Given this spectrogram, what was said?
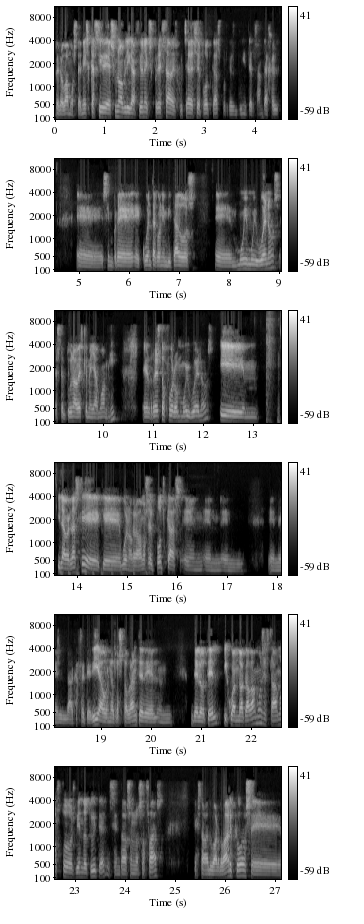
pero vamos, tenéis casi, es una obligación expresa escuchar ese podcast porque es muy interesante. Ángel eh, siempre cuenta con invitados eh, muy, muy buenos, excepto una vez que me llamó a mí. El resto fueron muy buenos. Y, la verdad es que, bueno, grabamos el podcast en, en, en, la cafetería o en el restaurante del, del hotel y cuando acabamos estábamos todos viendo Twitter, sentados en los sofás estaba Eduardo Arcos, eh,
